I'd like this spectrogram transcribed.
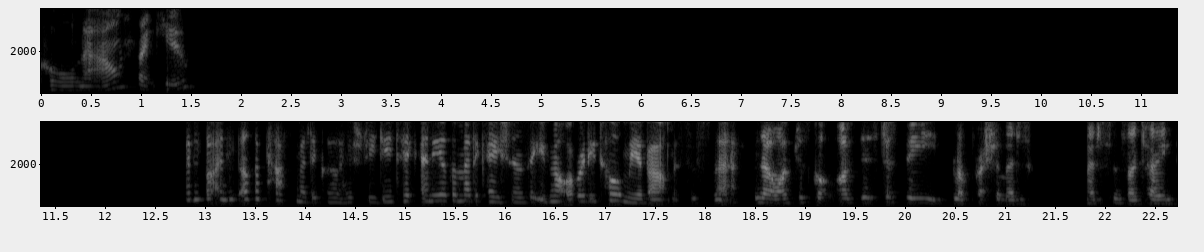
call now. Thank you. Have you got any other past medical history? Do you take any other medications that you've not already told me about, Mrs. Smith? No, I've just got, i it's just the blood pressure medicine, medicines I take.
